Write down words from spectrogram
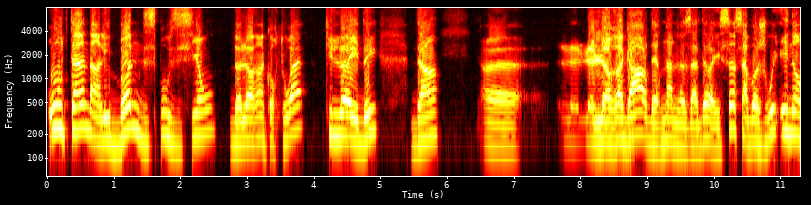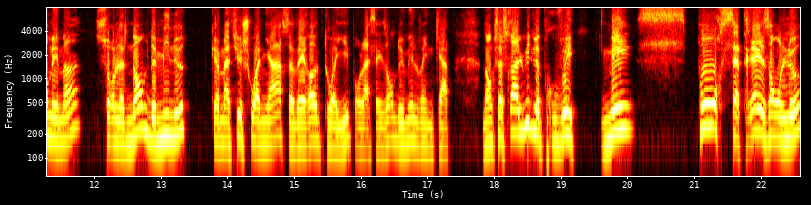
autant dans les bonnes dispositions de Laurent Courtois qu'il l'a aidé dans euh, le, le, regard d'Hernan Lozada? Et ça, ça va jouer énormément sur le nombre de minutes que Mathieu Chouanière se verra octroyer pour la saison 2024. Donc, ce sera à lui de le prouver. Mais pour cette raison-là,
